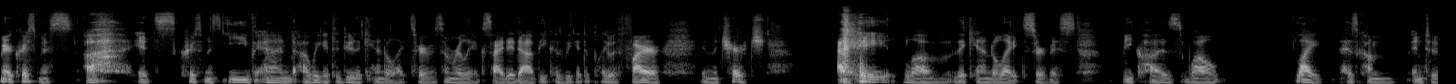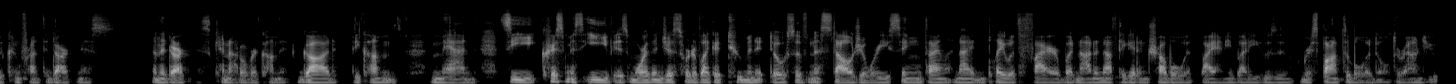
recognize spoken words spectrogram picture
Merry Christmas. Uh, it's Christmas Eve, and uh, we get to do the candlelight service. I'm really excited uh, because we get to play with fire in the church. I love the candlelight service because, well, light has come in to confront the darkness and the darkness cannot overcome it. God becomes man. See, Christmas Eve is more than just sort of like a two minute dose of nostalgia where you sing Silent Night and play with fire, but not enough to get in trouble with by anybody who's a responsible adult around you.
